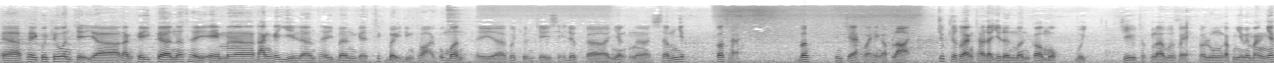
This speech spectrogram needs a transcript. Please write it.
À, khi cô chú anh chị ờ, đăng ký kênh đó thì em ờ, đăng cái gì lên thì bên cái thiết bị điện thoại của mình thì cô chú anh chị sẽ được nhận sớm nhất có thể. Vâng xin chào và hẹn gặp lại. Chúc cho toàn thể đại gia đình mình có một buổi chiều thật là vui vẻ và luôn gặp nhiều may mắn nhé.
